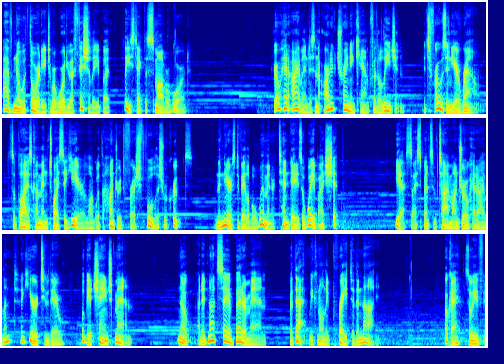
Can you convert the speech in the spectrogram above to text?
I have no authority to reward you officially, but please take the small reward. Drohead Island is an Arctic training camp for the Legion. It's frozen year round. Supplies come in twice a year, along with a hundred fresh, foolish recruits, and the nearest available women are ten days away by ship. Yes, I spent some time on Drowhead Island. A year or two there will be a changed man. No, I did not say a better man. For that, we can only pray to the Nine. Okay, so we've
